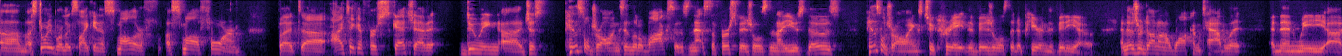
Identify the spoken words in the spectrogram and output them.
um, a storyboard looks like in a smaller, a small form. But uh, I take a first sketch of it doing uh, just pencil drawings in little boxes, and that's the first visuals. And then I use those pencil drawings to create the visuals that appear in the video. And those are done on a Wacom tablet, and then we uh,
